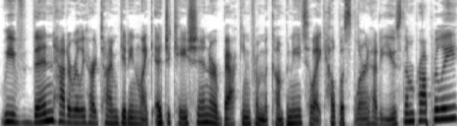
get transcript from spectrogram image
we've then had a really hard time getting like education or backing from the company to like help us learn how to use them properly.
